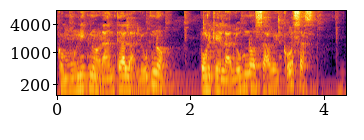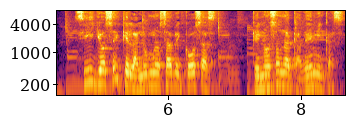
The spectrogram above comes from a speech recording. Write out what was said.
como un ignorante al alumno, porque el alumno sabe cosas. Sí, yo sé que el alumno sabe cosas que no son académicas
